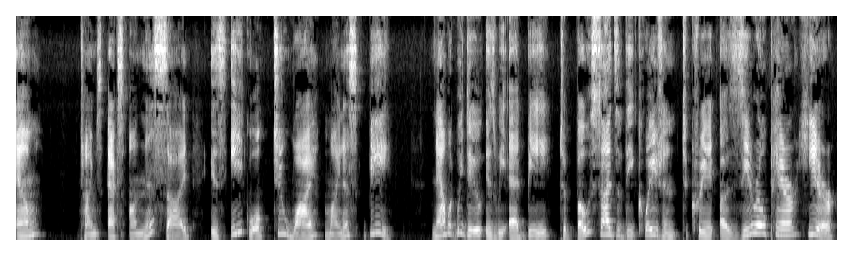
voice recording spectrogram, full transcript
m times x on this side is equal to y minus b. Now what we do is we add b to both sides of the equation to create a zero pair here,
